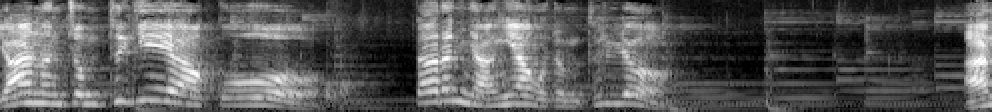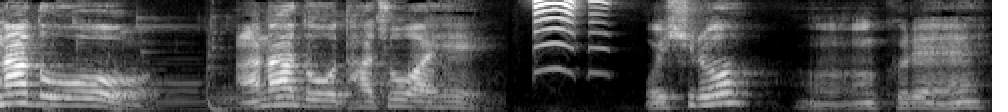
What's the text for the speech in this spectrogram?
야는 좀 특이해갖고 다른 양이하고 좀 틀려. 안아도 안아도 다 좋아해. 어, 싫어? 어, 어, 그래.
